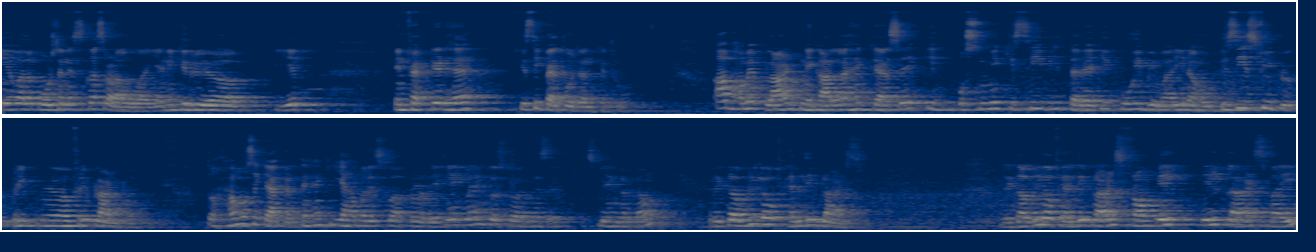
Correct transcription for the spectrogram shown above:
ये वाला पोर्शन इसका सड़ा हुआ है, यानी कि ये इन्फेक्टेड है किसी पैथोजन के थ्रू अब हमें प्लांट निकालना है कैसे कि उसमें किसी भी तरह की कोई बीमारी ना हो डिसीज फ्री फ्री प्लांट हो। तो हम उसे क्या करते हैं कि यहाँ पर इसको आप थोड़ा देख लें लाइन तो उसके बाद मैं एक्सप्लेन करता हूँ। Recovery of healthy plants recovery of healthy plants from ill ill plants by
